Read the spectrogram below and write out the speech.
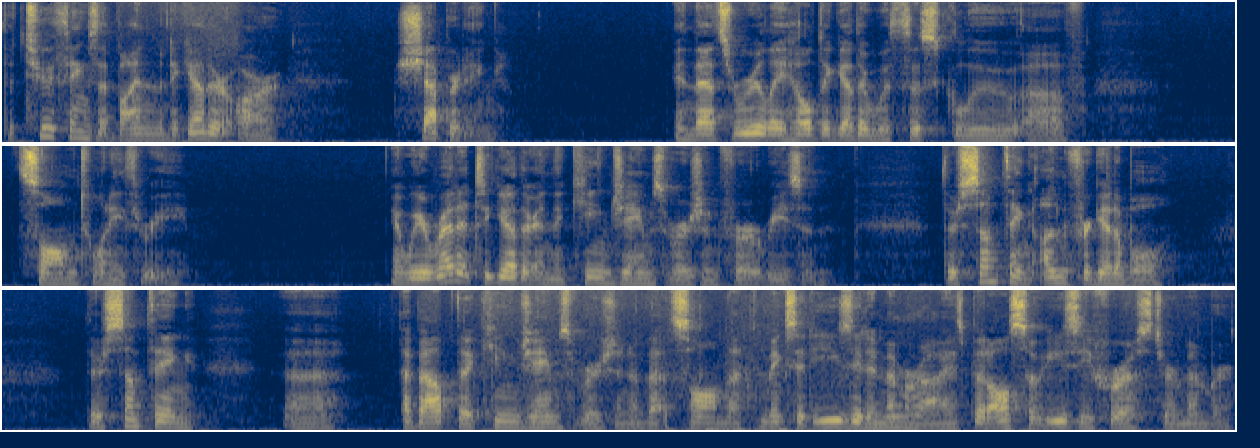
the two things that bind them together are shepherding. And that's really held together with this glue of Psalm 23. And we read it together in the King James Version for a reason. There's something unforgettable. There's something uh, about the King James Version of that psalm that makes it easy to memorize, but also easy for us to remember.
